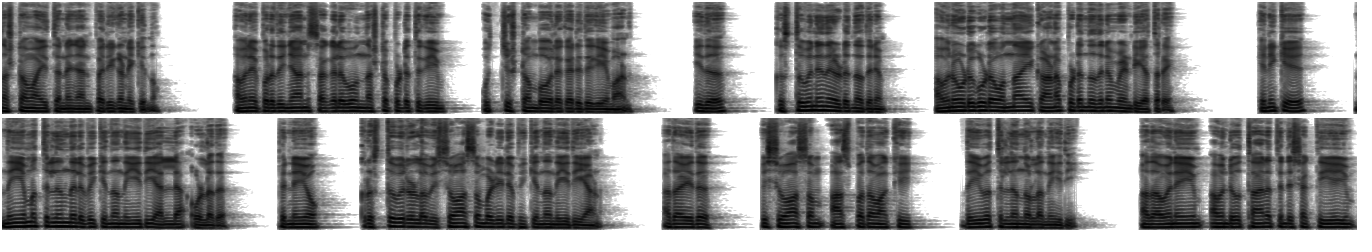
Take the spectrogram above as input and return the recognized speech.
നഷ്ടമായി തന്നെ ഞാൻ പരിഗണിക്കുന്നു. അവനെ പ്രതി ഞാൻ സകലവും നഷ്ടപ്പെടുത്തുകയും ഉച്ഛിഷ്ടം പോലെ കരുതുകയുമാണ്. ഇത് ക്രിസ്തുവിനെ നേടുന്നതിനും അവനോടുകൂടെ ഒന്നായി കാണപ്പെടുന്നതിനും വേണ്ടിയത്രേ. എനിക്ക് നിയമത്തിൽ നിന്ന് ലഭിക്കുന്ന നീതിയല്ല ഉള്ളത്. പിന്നെയോ ക്രിസ്തുവിലുള്ള വിശ്വാസം വഴി ലഭിക്കുന്ന നീതിയാണ്. അതായത് വിശ്വാസം ആസ്പദമാക്കി ദൈവത്തിൽ നിന്നുള്ള നീതി. അത് അവനെയും അവന്റെ ഉത്ഥാനത്തിന്റെ ശക്തിയെയും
